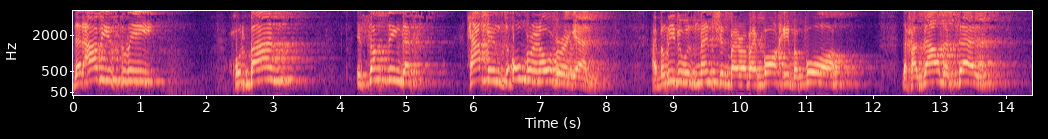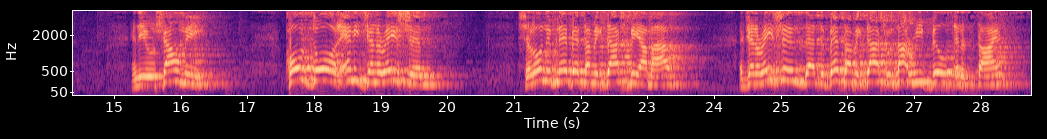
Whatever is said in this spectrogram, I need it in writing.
that obviously Hurban is something that happens over and over again. I believe it was mentioned by Rabbi Pachi before, the Chazal that says, in the Yerushalmi, Kol Dor, any generation, Shelo Nibne Bet HaMikdash a generation that the Bet HaMikdash was not rebuilt in its times,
